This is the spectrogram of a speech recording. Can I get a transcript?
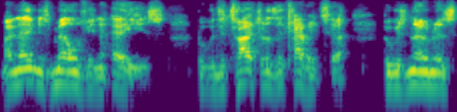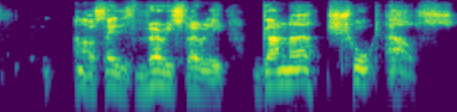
My name is Melvyn Hayes, but with the title of the character, who was known as, and I'll say this very slowly, Gunner Shorthouse.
